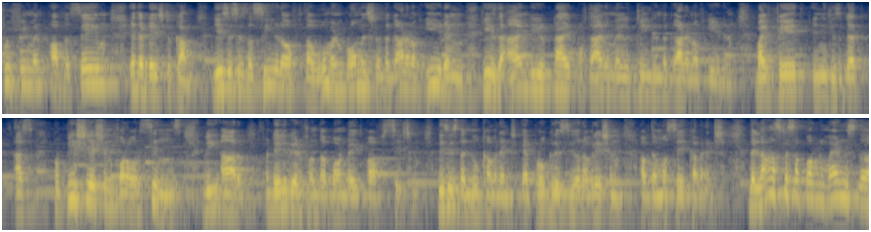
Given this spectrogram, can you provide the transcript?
fulfillment of the same in the days to come. Jesus is the seed of the woman promised in the Garden of Eden. He is the anti-type of the animal killed in the Garden of Eden. By faith in his death as propitiation for our sins, we are delivered from the bondage of Satan. This is the new covenant, a progressive revelation of the Mosaic covenant. The Last Supper reminds the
